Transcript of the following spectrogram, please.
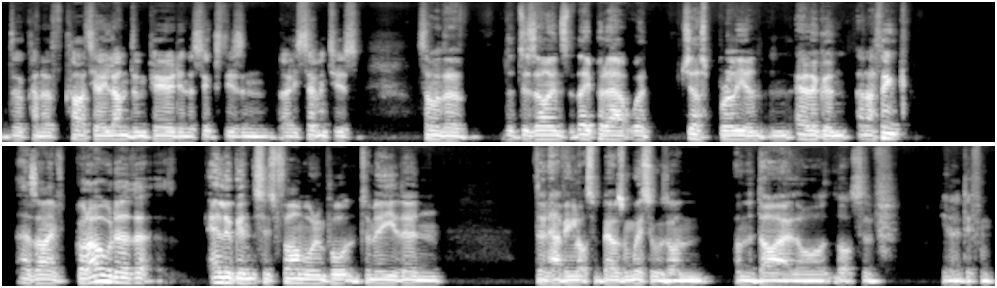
the kind of Cartier London period in the 60s and early 70s. Some of the the designs that they put out were just brilliant and elegant. And I think as I've got older, that elegance is far more important to me than than having lots of bells and whistles on on the dial or lots of you know different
